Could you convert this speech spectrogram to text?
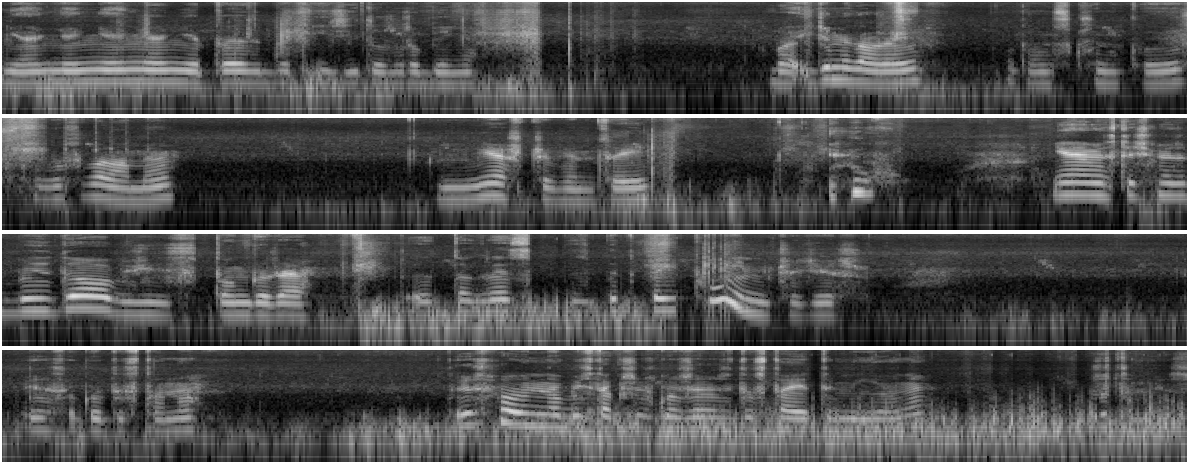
Nie, nie, nie, nie, nie, to jest zbyt easy do zrobienia. Dobra, idziemy dalej. O tam skrzynko jest, rozwalamy. Jeszcze więcej. Nie wiem, jesteśmy zbyt dobrzy w tą grę. To, ta gra jest zbyt pay przecież. Ja tego dostanę. To już powinno być tak szybko, że dostaję te miliony. Co tam jest?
